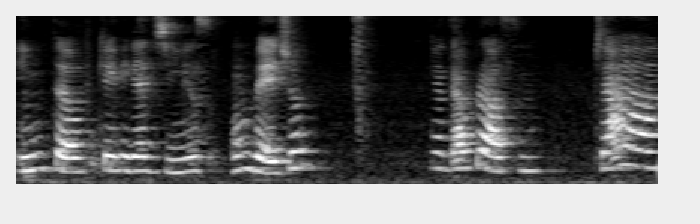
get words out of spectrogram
Então, fiquem ligadinhos. Um beijo e até o próximo. Tchau!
